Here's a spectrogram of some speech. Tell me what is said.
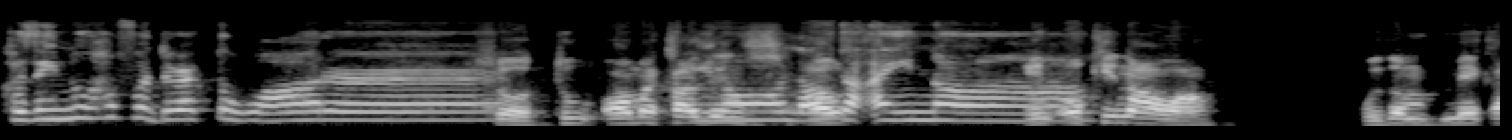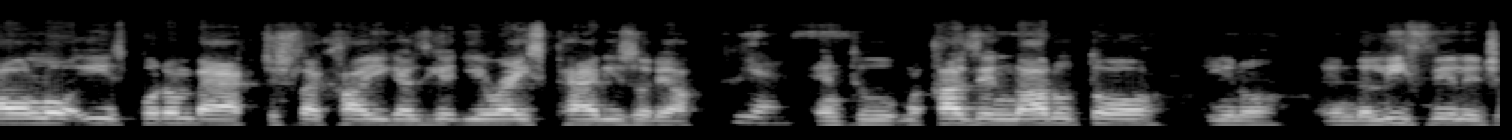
Because they knew how to direct the water. So to all my cousins you know, love out the aina. in Okinawa, we're gonna make our lo'is, put them back, just like how you guys get your rice patties or there. Yes. And to my cousin Naruto, you know, in the Leaf Village,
